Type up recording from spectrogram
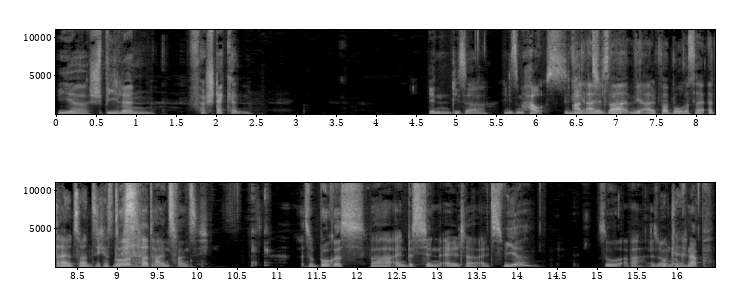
Wir spielen Verstecken in dieser, in diesem Haus. Wie alt zusammen. war, wie alt war Boris? Äh, 23 hast du Boris gesagt. war 23. Also Boris war ein bisschen älter als wir. So, aber also Okay. nur knapp.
